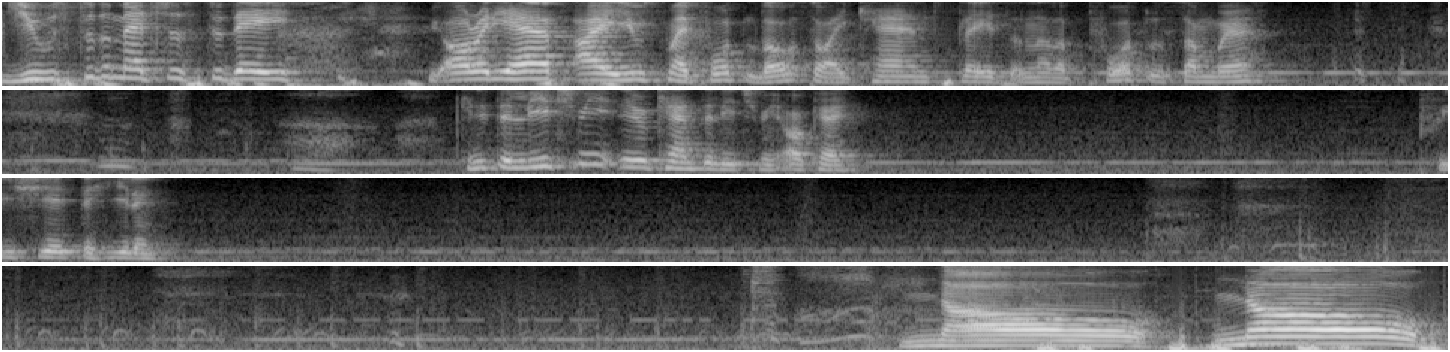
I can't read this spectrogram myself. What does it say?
used to the matches today. We already have, I used my portal though, so I can't place another portal somewhere. Can you delete me? You can't delete me. Okay. Appreciate the healing. No! No!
